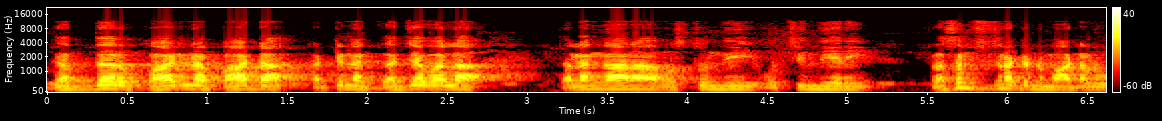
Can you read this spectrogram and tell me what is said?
గద్దర్ పాడిన పాట కట్టిన గజ్జ వల్ల తెలంగాణ వస్తుంది వచ్చింది అని ప్రశంసించినటువంటి మాటలు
